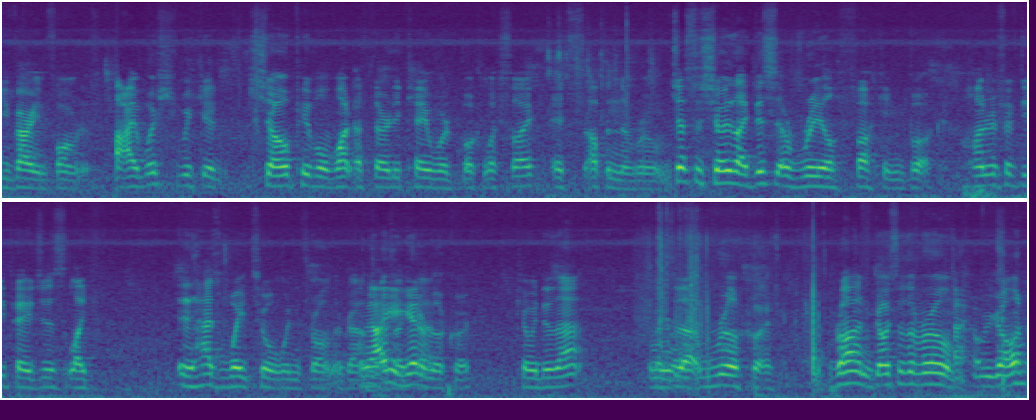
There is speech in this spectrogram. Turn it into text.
be very informative. I wish we could show people what a 30k word book looks like. It's up in the room. Just to show you like this is a real fucking book. 150 pages like it has weight to it when you throw it on the I ground. mean, I can like get it real quick. Can we do that? Let's do that real quick. Run, go to the room. Are we going?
